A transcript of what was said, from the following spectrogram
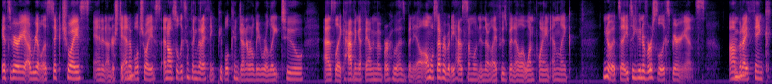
it's very a realistic choice and an understandable choice and also like something that I think people can generally relate to as like having a family member who has been ill. Almost everybody has someone in their life who's been ill at one point and like you know, it's a it's a universal experience. Um, but I think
